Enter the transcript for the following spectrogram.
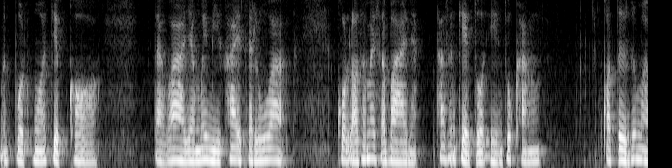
มันปวดหัวเจ็บคอ แต่ว่ายังไม่มีไข้แต่รู้ว่าคนเราถ้าไม่สบายเนี่ย ถ้าสังเกตตัวเองทุกครั้ง พอตื่นขึ้นมา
